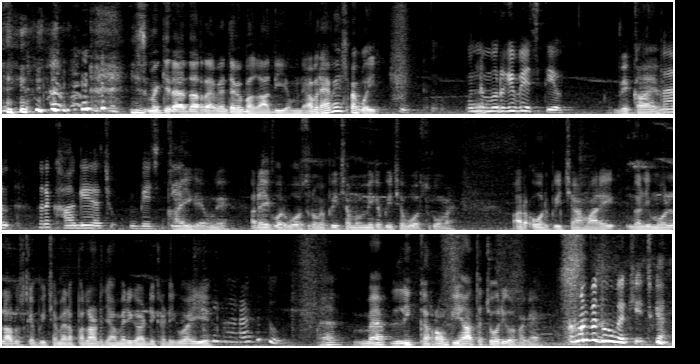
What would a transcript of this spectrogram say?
इसमें किराएदार रह थे भगा दिए हमने। अब रह इसमें कोई? मुर्गी बेच दिए वे कहाँ है? अरे खा गया छु- बेच दिए खाई गए होंगे। अरे एक और वॉशरूम है पीछे मम्मी के पीछे वॉशरूम है। और और पीछे हमारे गली मोहल्ला और उसके पीछे मेरा पलट जहाँ मेरी गाड़ी खड़ी हुआ है ये। है मैं लीक कर रहा हूँ कि यहाँ तक चोरी हो सके कमर पे धूम में खींच के।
